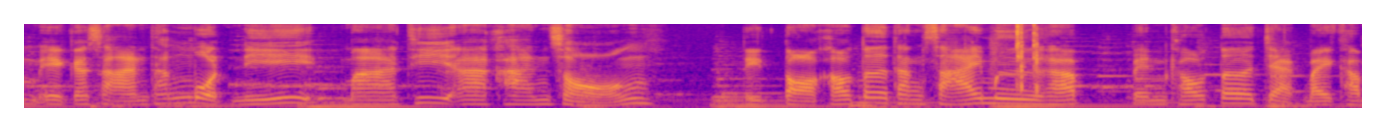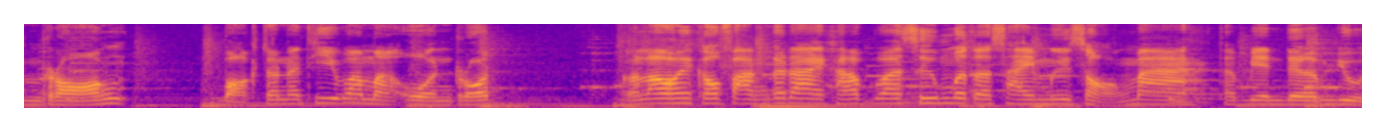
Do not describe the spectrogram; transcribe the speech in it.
ำเอกสารทั้งหมดนี้มาที่อาคาร 2 ติดต่อเคาน์เตอร์ทางซ้ายมือครับ เป็นเคาน์เตอร์แจกใบคำร้อง บอกเจ้าหน้าที่ว่ามาโอนรถ ก็เล่าให้เขาฟังก็ได้ครับว่าซื้อมอเตอร์ไซค์มือสองมา ทะเบียนเดิมอยู่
